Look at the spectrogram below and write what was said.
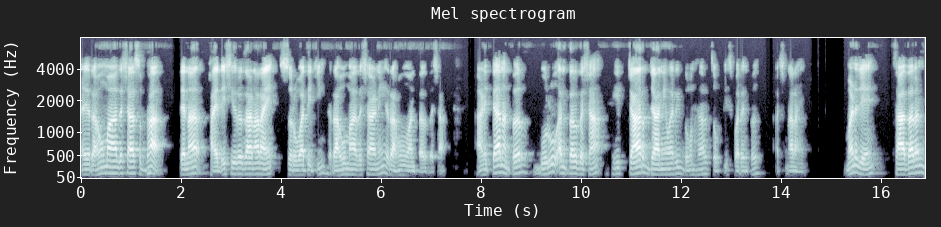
आणि राहू महादशा सुद्धा त्यांना फायदेशीर जाणार आहे सुरुवातीची राहू महादशा आणि राहू अंतर्दशा आणि त्यानंतर गुरु अंतर्दशा ही चार जानेवारी दोन हजार चौतीस पर्यंत असणार आहे. म्हणजे साधारण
